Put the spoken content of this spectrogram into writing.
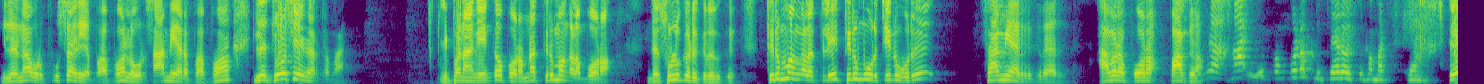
இல்லைன்னா ஒரு பூசாரியை பார்ப்போம். இல்லை ஒரு சாமியாரை பார்ப்போம். இல்லை ஜோசியக்கார்ட்ட வா. இப்போ நாங்கள் எங்கே போகிறோம்னா திருமங்கலம் போகிறோம் இந்த சுழுக்கு எடுக்கிறதுக்கு. திருமங்கலத்திலேயே திருமூர்த்தின்னு ஒரு சாமியார் இருக்கிறாரு. அவரை வச்சிருக்க மாட்டேங்க ஏ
